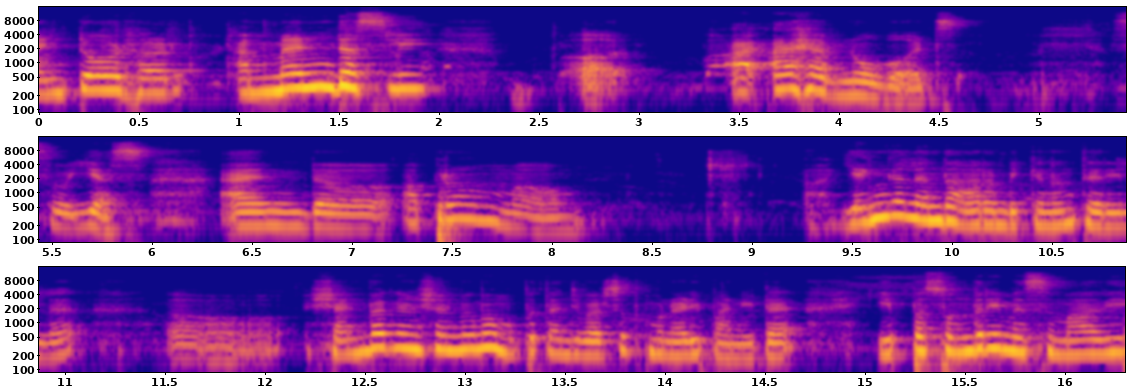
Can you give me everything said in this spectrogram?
mentored her immensely I, I have no words. So yes. And uh, அப்புறம் um, எங்கேலேருந்து எங்கேருந்து ஆரம்பிக்கணும்னு தெரியல. Uh, ஷண்பகன் ஷண்பகமாக முப்பத்தஞ்சு வருஷத்துக்கு முன்னாடி பண்ணிட்டேன். இப்போ சுந்தரி மிஸ் மாதிரி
